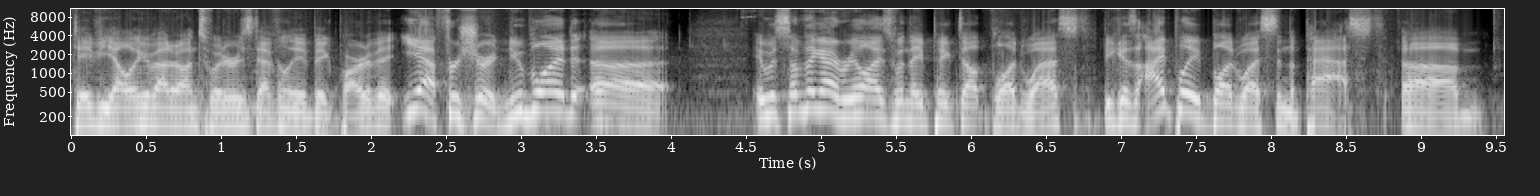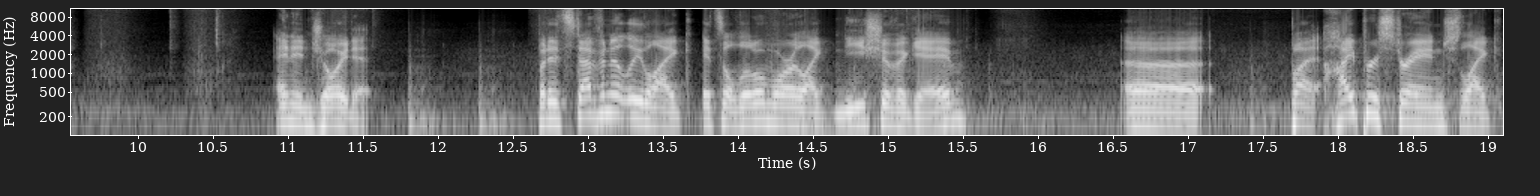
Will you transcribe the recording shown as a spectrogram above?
Dave yelling about it on Twitter is definitely a big part of it. Yeah, for sure. New Blood, uh, it was something I realized when they picked up Blood West, because I played Blood West in the past, um, and enjoyed it. But it's definitely like, it's a little more like niche of a game. Uh, but Hyperstrange, like,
